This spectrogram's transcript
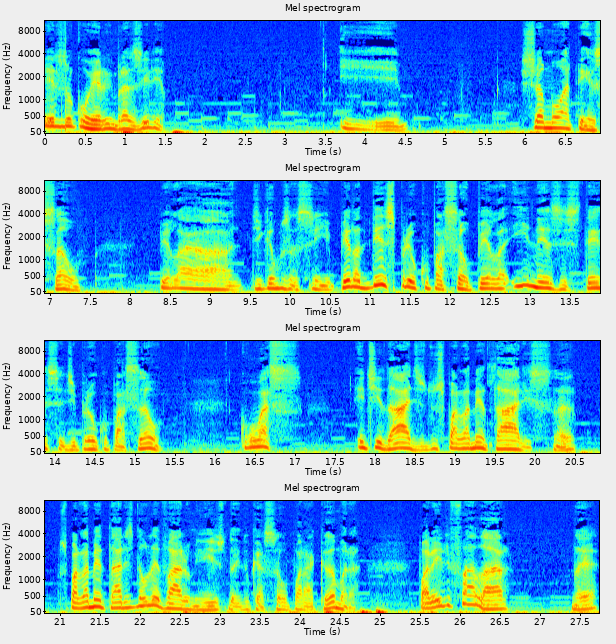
Eles ocorreram em Brasília e chamou a atenção pela, digamos assim, pela despreocupação, pela inexistência de preocupação com as entidades dos parlamentares. Né? Os parlamentares não levaram o ministro da Educação para a Câmara para ele falar né,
